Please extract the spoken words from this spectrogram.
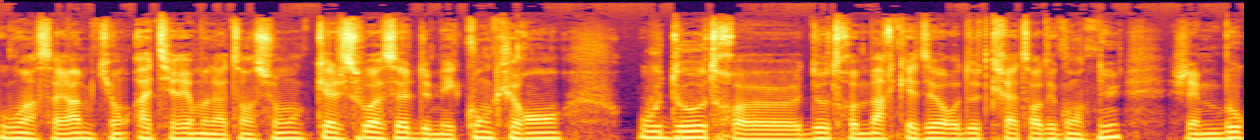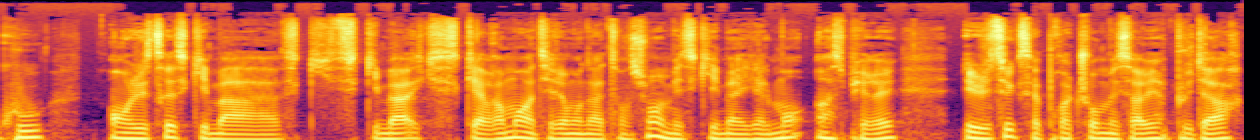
ou Instagram qui ont attiré mon attention, qu'elles soient celles de mes concurrents ou d'autres euh, marketeurs ou d'autres créateurs de contenu. J'aime beaucoup enregistrer ce qui a vraiment attiré mon attention mais ce qui m'a également inspiré et je sais que ça pourra toujours me servir plus tard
